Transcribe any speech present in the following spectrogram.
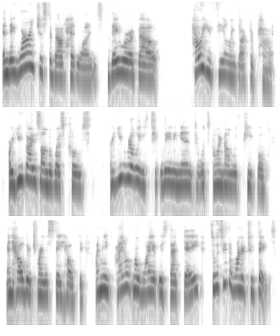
And they weren't just about headlines, they were about how are you feeling, Dr. Pat? Are you guys on the West Coast? Are you really t- leaning into what's going on with people and how they're trying to stay healthy? I mean, I don't know why it was that day. So it's either one or two things.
